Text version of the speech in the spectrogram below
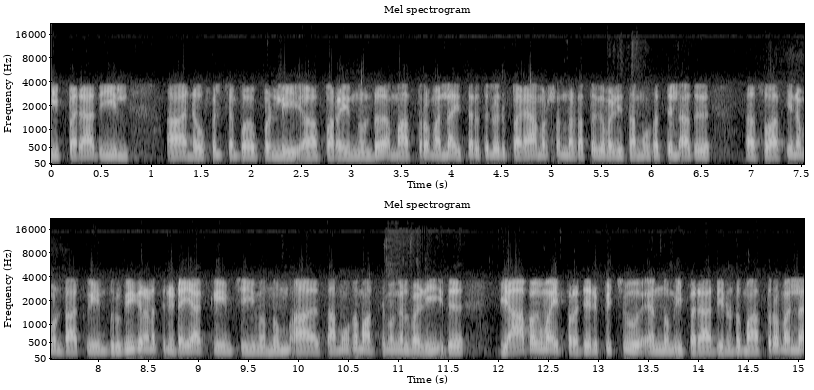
ഈ പരാതിയിൽ നൗഫൽ ചെമ്പകപ്പള്ളി പറയുന്നുണ്ട്. മാത്രമല്ല ഇത്തരത്തിലൊരു പരാമർശം നടത്തുക വഴി സമൂഹത്തിൽ അത് സ്വാധീനമുണ്ടാക്കുകയും ധ്രുവീകരണത്തിനിടയാക്കുകയും ചെയ്യുമെന്നും സമൂഹ മാധ്യമങ്ങൾ വഴി ഇത് വ്യാപകമായി പ്രചരിപ്പിച്ചു എന്നും ഈ പരാതിയിലുണ്ട്. മാത്രമല്ല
